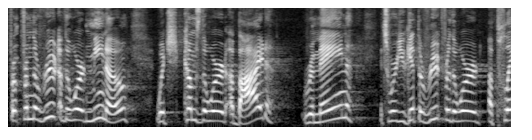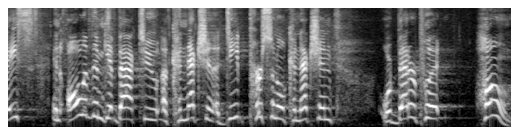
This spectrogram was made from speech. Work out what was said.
from, from the root of the word meno, which comes the word abide, remain. It's where you get the root for the word a place. And all of them get back to a connection, a deep personal connection or better put, home.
